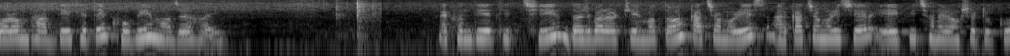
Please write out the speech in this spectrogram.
গরম ভাত দিয়ে খেতে খুবই মজা হয়। এখন দিয়ে দিচ্ছি দশ বারোটির মতো কাঁচামরিচ আর কাঁচামরিচের এই পিছনের অংশটুকু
